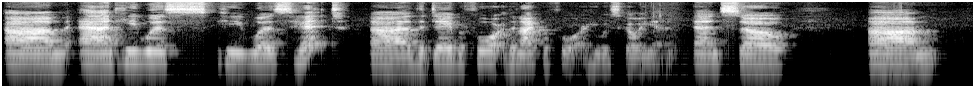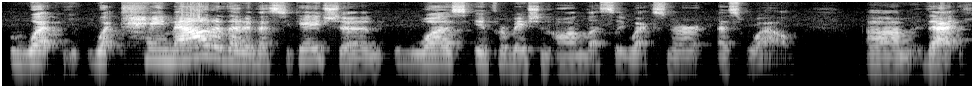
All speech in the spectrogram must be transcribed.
Um, and he was he was hit uh, the day before, the night before he was going in, and so um, what what came out of that investigation was information on Leslie Wexner as well. Um, that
